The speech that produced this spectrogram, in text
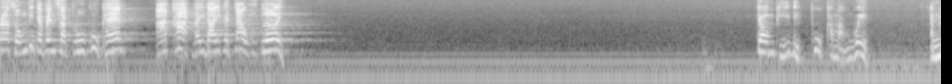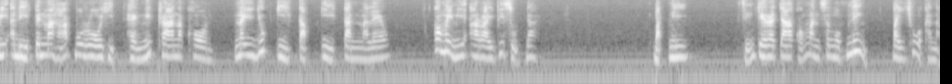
ประสงค์ที่จะเป็นศัตรูคู่แค้น อาฆาตใด ๆกับเจ้าอีกเลย จอมผีดิบผู้ขมังเวท อันมีอดีตเป็นมหาปุโรหิตแห่งนิทรานคร ในยุคกี่กับกี่กันมาแล้ว ก็ไม่มีอะไรพิสูจน์ได้ บัดนี้ เสียงเจรจาของมันสงบนิ่งไปชั่วขณะ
